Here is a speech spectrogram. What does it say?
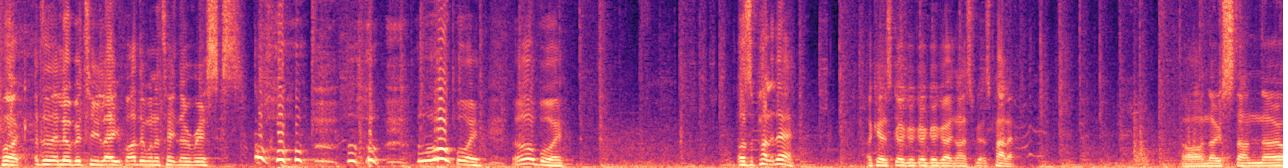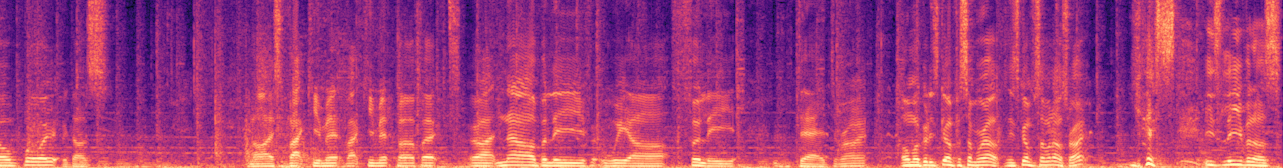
Fuck, I did it a little bit too late, but I didn't want to take no risks. Oh, oh, oh, oh boy. Oh boy. Oh, there's a pallet there. Okay, let's go, go, go, go, go. Nice, we got this pallet. Oh, no stun, no. Oh boy. It does. Nice, vacuum it, vacuum it, perfect. Right, now I believe we are fully dead, right? Oh my god, he's going for somewhere else. He's going for someone else, right? Yes, he's leaving us.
